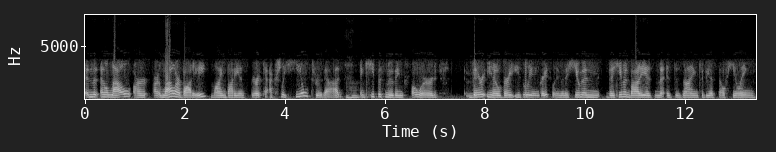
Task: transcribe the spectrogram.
and allow our, our, allow our body, mind, body, and spirit to actually heal through that mm-hmm. and keep us moving forward very you know very easily and gracefully. I mean, the human the human body is is designed to be a self healing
